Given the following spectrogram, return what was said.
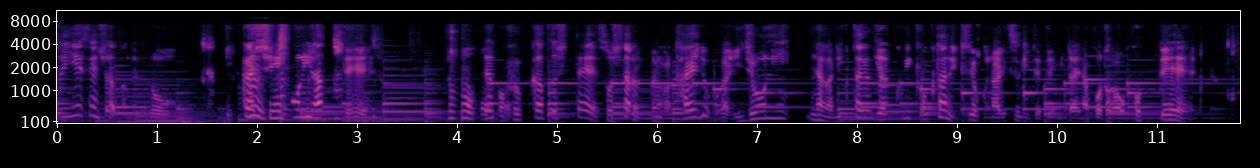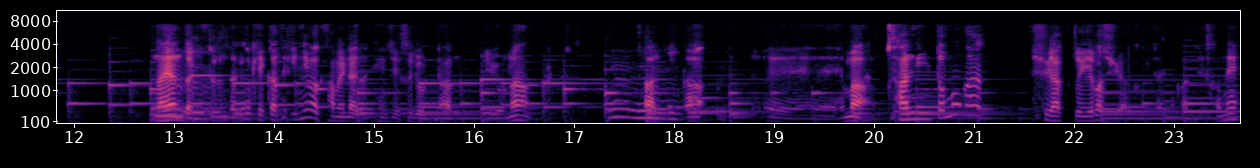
水泳選手だったんだけど、一回死にそうになって、でも復活して、そしたらなんか体力が異常に、なんか肉体が逆に極端に強くなりすぎててみたいなことが起こって、悩んだりするんだけど、結果的には仮面ライダーに変身するようになるっていうような感じが、えー、まあ、3人ともが主役といえば主役みたいな感じですかね。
